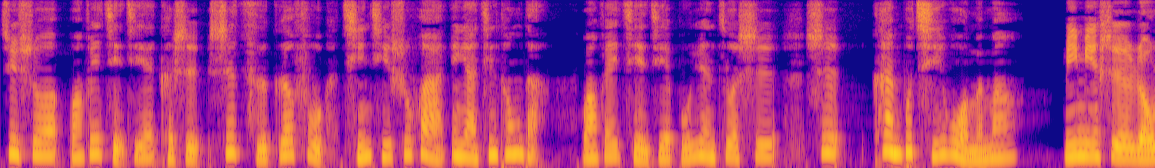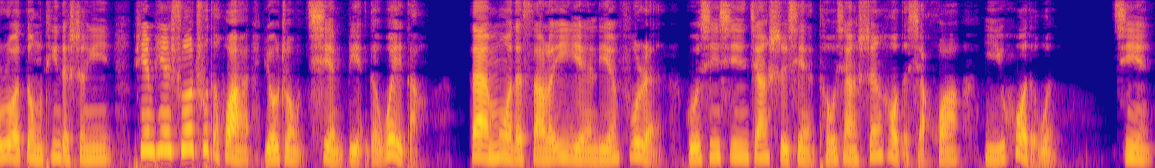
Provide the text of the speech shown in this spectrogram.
据说王妃姐姐可是诗词歌赋、琴棋书画样样精通的。王妃姐姐不愿作诗，是看不起我们吗？”明明是柔弱动听的声音，偏偏说出的话有种欠扁的味道。淡漠的扫了一眼连夫人，古欣欣将视线投向身后的小花，疑惑地问。亲，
